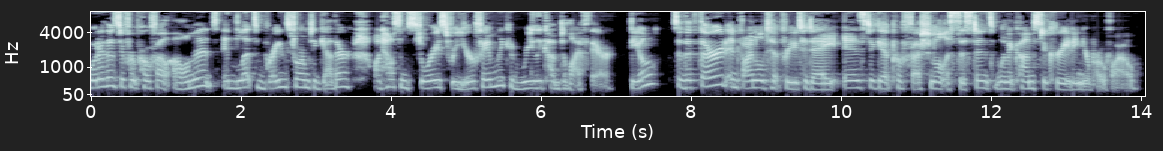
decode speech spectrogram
what are those different profile elements and let's brainstorm together on how some stories for your family could really come to life there. Deal? So the third and final tip for you today is to get professional assistance when it comes to creating your profile.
